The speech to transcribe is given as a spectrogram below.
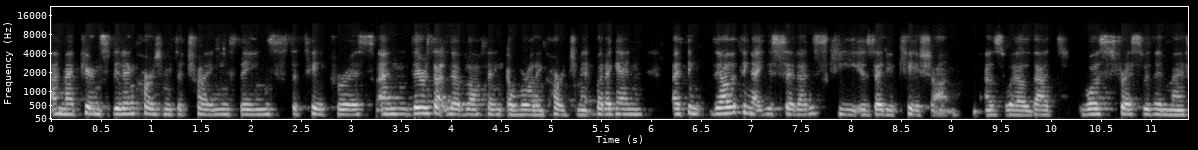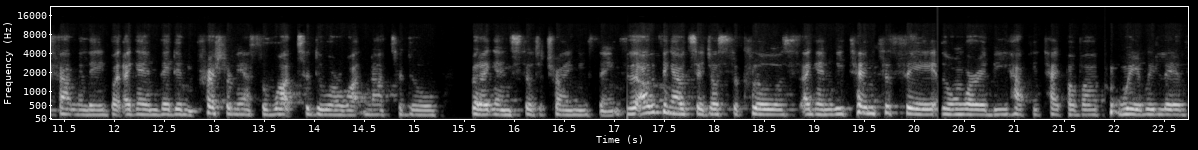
and my parents did encourage me to try new things to take risks. And there's that level of overall encouragement. But again i think the other thing that you said that is key is education as well. That was stressed within my family but again they didn't pressure me as to what to do or what not to do but again, still to try new things. The other thing I would say, just to close, again, we tend to say, don't worry, be happy type of a way we live.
